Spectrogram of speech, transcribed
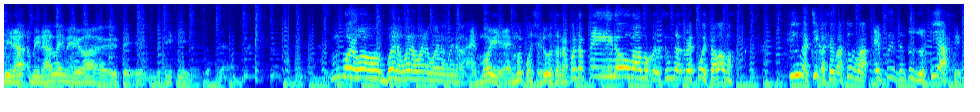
Mirar, mirarla y me va. este, eh, sí, sí, o sea. Bueno, bueno, bueno, bueno, bueno, bueno. Es muy, es muy pollerudo tu respuesta, pero vamos con la segunda respuesta, vamos. Si una chica se masturba enfrente tuyo, ¿qué haces?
